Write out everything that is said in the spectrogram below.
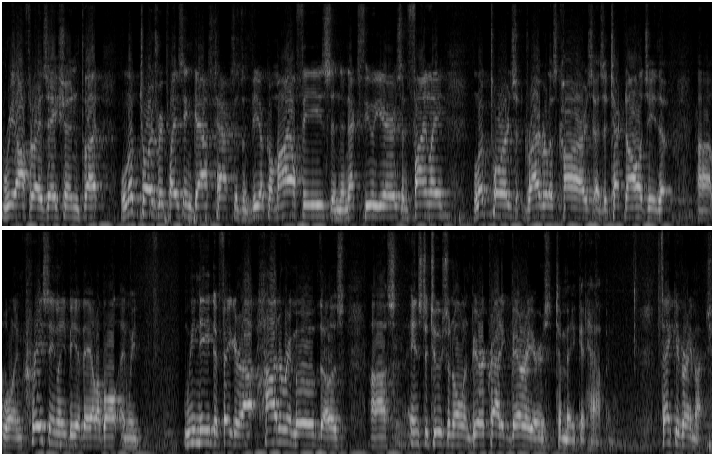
reauthorization, but look towards replacing gas taxes with vehicle mile fees in the next few years. And finally, look towards driverless cars as a technology that uh, will increasingly be available, and we we need to figure out how to remove those uh, institutional and bureaucratic barriers to make it happen. Thank you very much.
